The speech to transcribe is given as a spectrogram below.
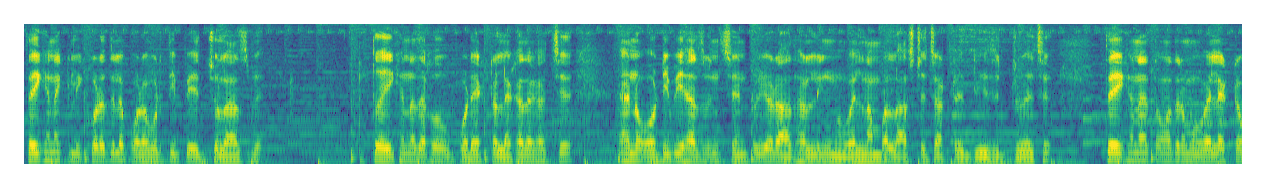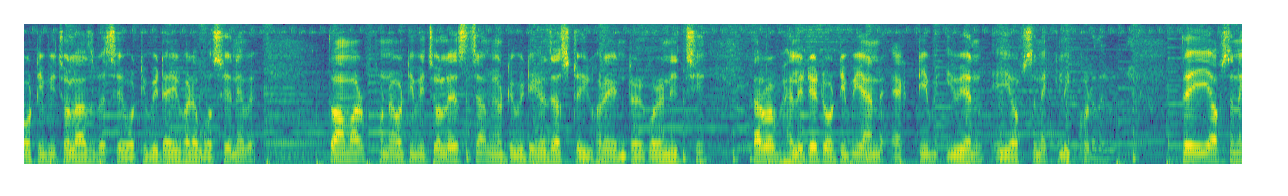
তো এইখানে ক্লিক করে দিলে পরবর্তী পেজ চলে আসবে। তো এইখানে দেখো উপরে একটা লেখা দেখাচ্ছে and OTP has been send to your Aadhaar link mobile number লাস্টে চারটে ডিজিট রয়েছে। তো এখানে তোমাদের মোবাইলে একটা ওটিপি চলে আসবে, সেই ওটিপিটা এই ঘরে বসিয়ে নেবে। তো আমার ফোনে ওটিপি চলে এসছে, আমি ওটিপিটিকে জাস্ট এই ঘরে এন্টার করে নিচ্ছি। তারপর validate OTP and active UN এই অপশানে ক্লিক করে দেবে। তো এই অপশানে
